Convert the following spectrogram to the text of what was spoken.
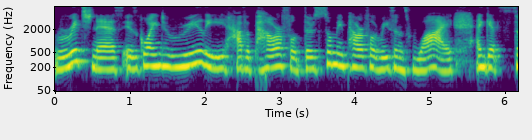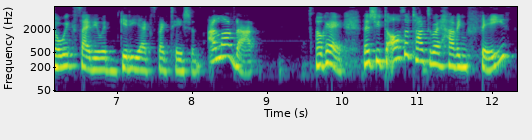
richness is going to really have a powerful there's so many powerful reasons why and get so excited with giddy expectations. I love that. Okay, then she also talked about having faith,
